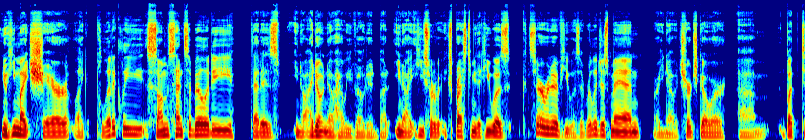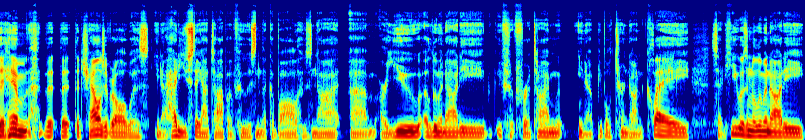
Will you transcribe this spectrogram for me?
you know, he might share like politically some sensibility that is you know, I don't know how he voted, but you know, he sort of expressed to me that he was conservative, he was a religious man, or you know, a churchgoer. Um, but to him, the, the, the challenge of it all was, you know, how do you stay on top of who's in the cabal, who's not? Um, are you Illuminati? For a time, you know, people turned on Clay, said he was an Illuminati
